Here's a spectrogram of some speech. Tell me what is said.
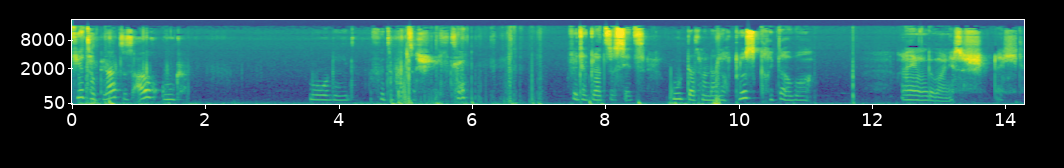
Vierter Platz ist auch gut. Wo geht? Vierter Platz ist schlecht. Vierter Platz ist jetzt gut, dass man da noch Plus kriegt, aber allgemein ist es schlecht.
